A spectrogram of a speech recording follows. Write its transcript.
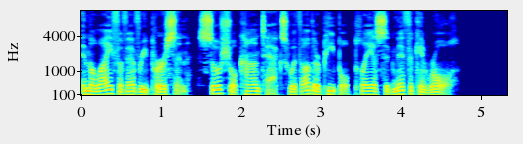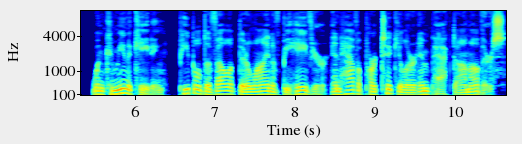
In the life of every person, social contacts with other people play a significant role. When communicating, people develop their line of behavior and have a particular impact on others.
